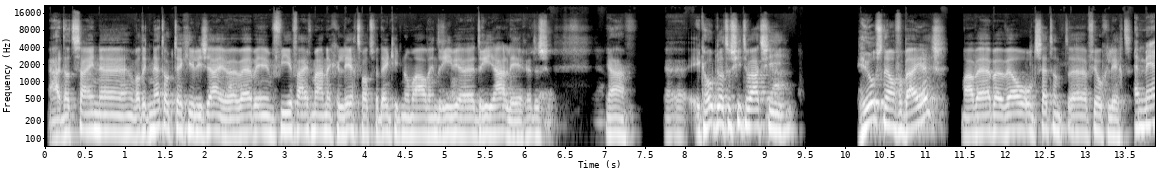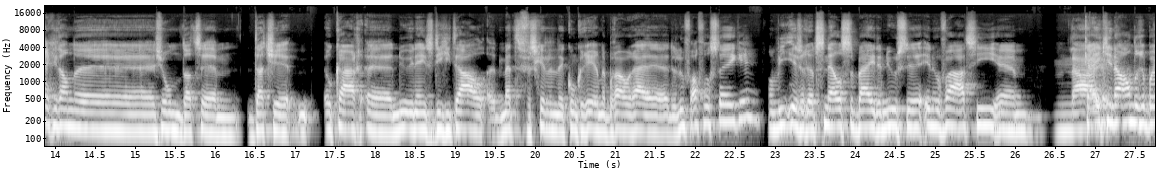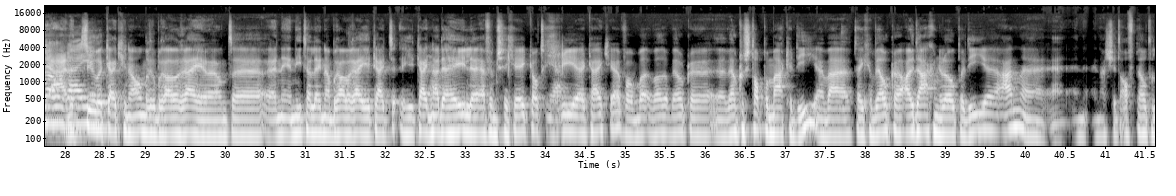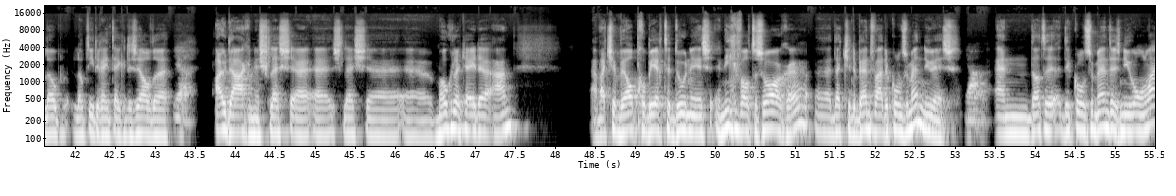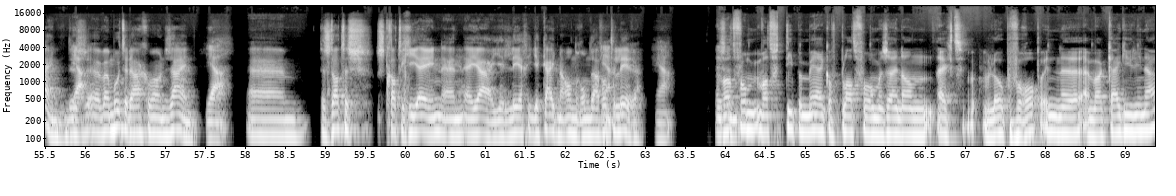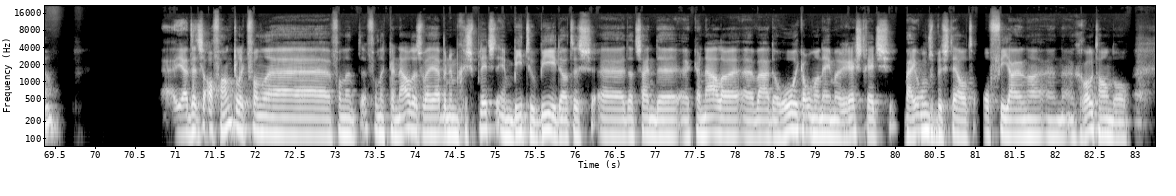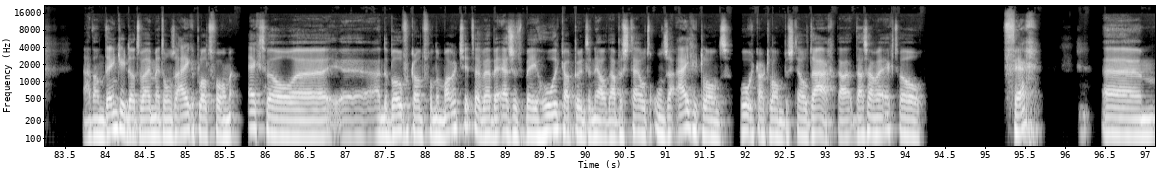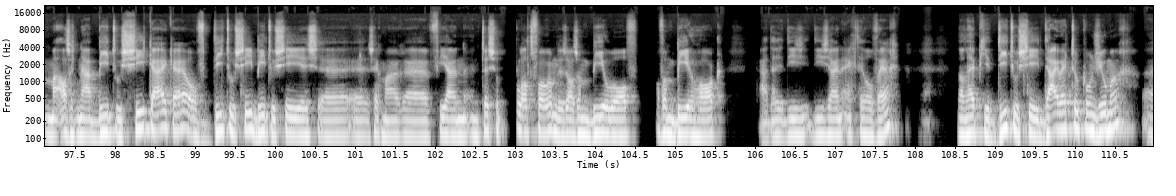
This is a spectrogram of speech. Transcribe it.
Ja, dat zijn wat ik net ook tegen jullie zei. We, we, hebben in vier, vijf maanden geleerd wat we denk ik normaal in drie, drie jaar leren. Dus ja, ik hoop dat de situatie heel snel voorbij is. Maar we hebben wel ontzettend uh, veel geleerd. En merk je dan, uh, John, dat, uh, dat je elkaar uh, nu ineens digitaal met verschillende concurrerende brouwerijen de loef af wil steken? Van wie is er het snelste bij, de nieuwste innovatie? Ehm, nou, kijk je naar andere brouwerijen? Ja, natuurlijk kijk je naar andere brouwerijen. Want, uh, en, en, niet alleen naar brouwerijen, je kijkt, je kijkt ja. naar de hele FMCG-categorie. Ja. kijk je van welke, uh, welke stappen maken die en waar, tegen welke uitdagingen lopen die aan. en, en als je het afpelt, loopt, loopt iedereen tegen dezelfde uitdagingen slash, slash mogelijkheden aan. En wat je wel probeert te doen is in ieder geval te zorgen uh, dat je er bent waar de consument nu is. Ja. En dat de, de consument is nu online. Dus ja. uh, we moeten daar gewoon zijn. Ja. Um, dus dat is strategie 1. En ja, uh, ja je, leer, je kijkt naar anderen om daarvan ja. te leren. Ja. Dus wat, voor, wat voor type merk of platformen zijn dan echt, lopen voorop in, en waar kijken jullie naar? Eh, ja, dat is afhankelijk van, uh, van, het, van het kanaal. Dus wij hebben hem gesplitst in B2B. Dat, is, uh, dat zijn de kanalen uh, waar de horecaondernemer rechtstreeks bij ons bestelt of via een, een, een groothandel. Nou, dan denk ik dat wij met onze eigen platform echt wel aan de bovenkant van de markt zitten. We hebben sfbhoreca.nl, daar bestelt onze eigen klant, horecaklant bestelt daar. daar. Daar zijn we echt wel ver. Um, maar als ik naar B2C kijk, hè, of D2C, B2C is uh, zeg maar uh, via een, een, tussenplatform, dus als een Beerwolf of een Beerhawk, ja, die, die zijn echt heel ver. Dan heb je D2C, direct to consumer. Uh,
